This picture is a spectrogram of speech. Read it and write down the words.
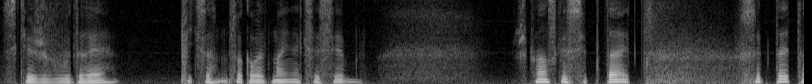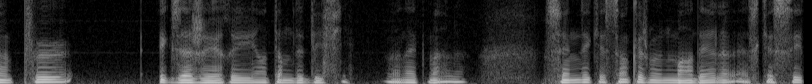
ce que je voudrais, puis que ça me soit complètement inaccessible. Je pense que c'est peut-être c'est peut-être un peu exagéré en termes de défi, honnêtement. C'est une des questions que je me demandais. Est-ce que c'est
